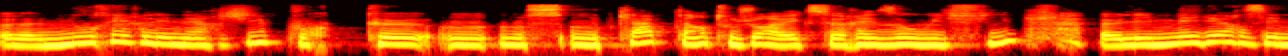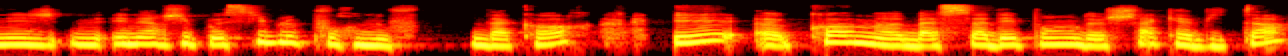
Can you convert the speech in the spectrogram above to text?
nourrir l'énergie pour que on, on, on capte, hein, toujours avec ce réseau Wi-Fi, les meilleures énergies possibles pour nous. D'accord. Et euh, comme bah, ça dépend de chaque habitat,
